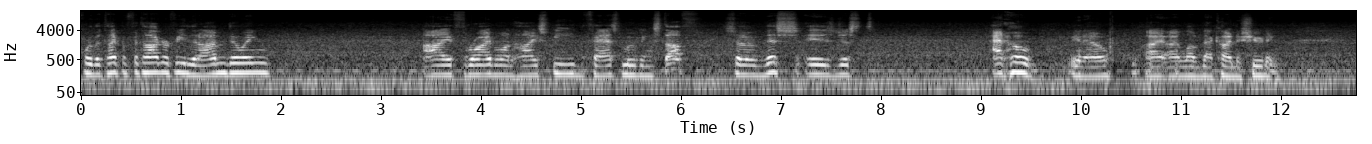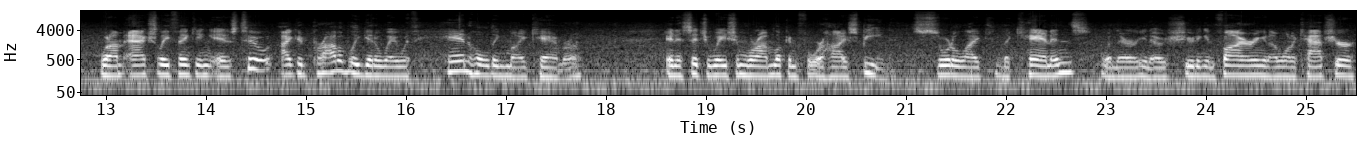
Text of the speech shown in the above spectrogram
for the type of photography that I'm doing, I thrive on high speed, fast moving stuff. So this is just at home, you know. I, I love that kind of shooting. What I'm actually thinking is, too, I could probably get away with hand holding my camera in a situation where I'm looking for high speed. Sort of like the cannons when they're, you know, shooting and firing and I want to capture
